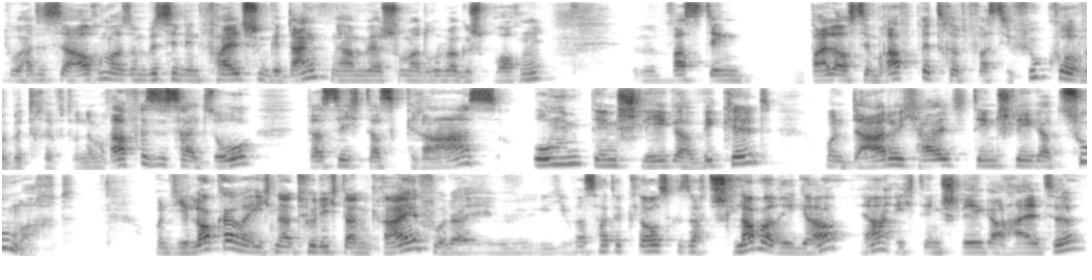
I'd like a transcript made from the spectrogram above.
du hattest ja auch immer so ein bisschen den falschen Gedanken, haben wir ja schon mal drüber gesprochen, was den Ball aus dem Raff betrifft, was die Flugkurve betrifft. Und im Raff ist es halt so, dass sich das Gras um den Schläger wickelt und dadurch halt den Schläger zumacht. Und je lockerer ich natürlich dann greife oder was hatte Klaus gesagt, schlabberiger, ja, ich den Schläger halte,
